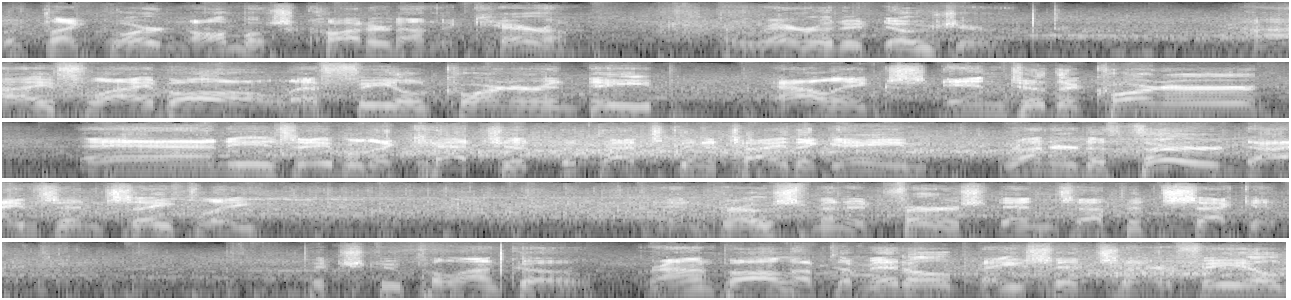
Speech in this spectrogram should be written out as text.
Looked like Gordon almost caught it on the carom. Herrera to Dozier. High fly ball, left field corner and deep. Alex into the corner, and he's able to catch it, but that's going to tie the game. Runner to third dives in safely. And Grossman at first ends up at second. Pitch to Polanco. Ground ball up the middle. Base hit center field.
